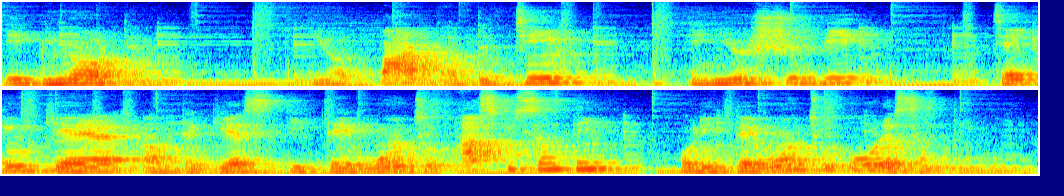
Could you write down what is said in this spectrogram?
ignore them. You are part of the team and you should be taking care of the guests if they want to ask you something or if they want to order something.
